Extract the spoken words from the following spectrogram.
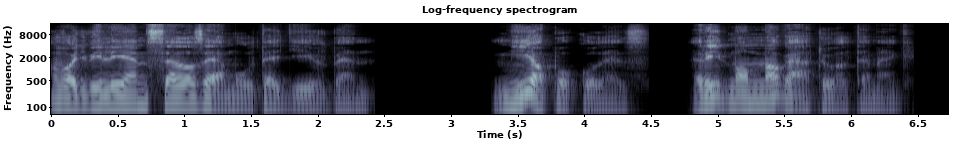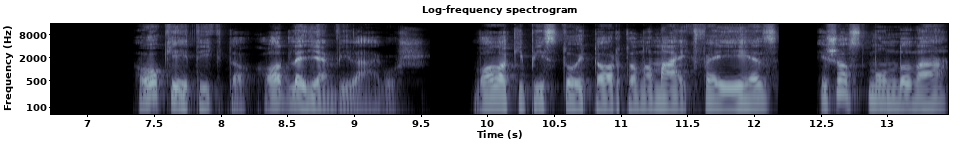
vagy williams az elmúlt egy évben. Mi a pokol ez? Ridman magát ölte meg. Oké, tiktak, hadd legyen világos. Valaki pisztolyt tartana Mike fejéhez, és azt mondaná,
